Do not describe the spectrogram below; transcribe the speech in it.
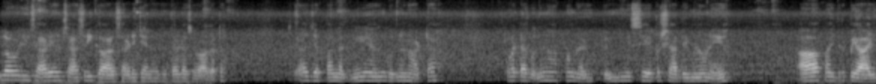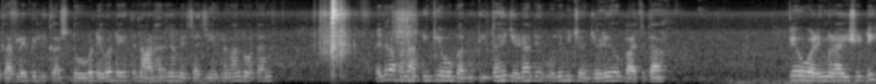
ਲਓ ਜੀ ਸਾਰਿਆਂ ਨੂੰ ਸਤਿ ਸ੍ਰੀ ਅਕਾਲ, ਸਾਡੇ ਚੈਨਲ ਤੇ ਤੁਹਾਡਾ ਸਵਾਗਤ ਹੈ ਅੱਜ ਆਪਾਂ ਲੱਗੇ ਆਂ ਗੁੰਨਣ ਆਟਾ। ਆਟਾ ਗੁੰਨਣਾ ਆਪਾਂ ਗਣ- ਮਿੱਸੇ ਪ੍ਰਸ਼ਾਦੇ ਬਣਾਉਣੇ ਆ। ਆ ਆਪਾਂ ਇਧਰ ਪਿਆਜ਼ ਕਰ ਲਏ, ਬਿੱਲੀ ਕਸ਼ ਦੋ ਵੱਡੇ ਵੱਡੇ ਤੇ ਨਾਲ ਹਰੀਆਂ ਮਿਰਚਾਂ ਜੀਰ ਲਗਾਂ ਦੋ ਤਿੰਨ। ਇਧਰ ਆਪਾਂ ਰਾਤੀ ਘਿਓ ਗਰਮ ਕੀਤਾ ਸੀ, ਜਿਹੜਾ ਤੇ ਉਹਦੇ ਵਿੱਚੋਂ ਜਿਹੜੇ ਉਹ ਬਚਦਾ ਘਿਓ ਵਾਲੀ ਮਲਾਈ ਛਿੱਡੀ।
